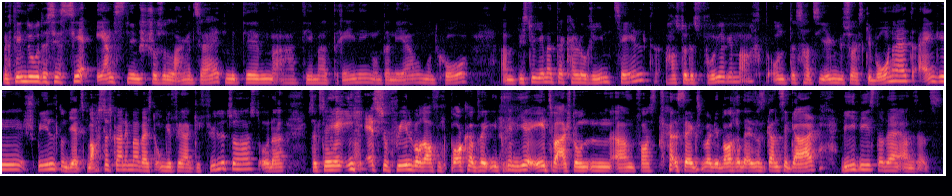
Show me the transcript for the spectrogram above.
nachdem du das ja sehr ernst nimmst, schon so lange Zeit mit dem äh, Thema Training und Ernährung und Co., bist du jemand, der Kalorien zählt? Hast du das früher gemacht und das hat sich irgendwie so als Gewohnheit eingespielt und jetzt machst du das gar nicht mehr, weil du ungefähr Gefühle dazu hast? Oder sagst du, hey, ich esse so viel, worauf ich Bock habe, weil ich trainiere eh zwei Stunden ähm, fast sechsmal die Woche, da ist es ganz egal. Wie, wie ist da dein Ansatz?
